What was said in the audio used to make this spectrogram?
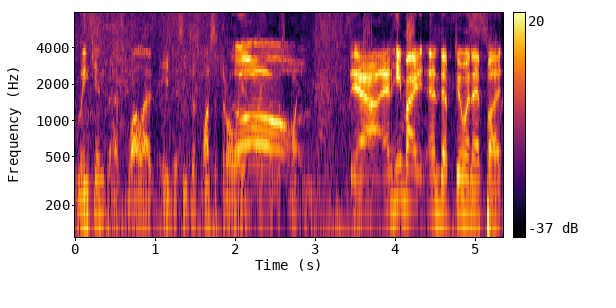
Linkens as well as Aegis. He just wants to throw away oh. his life at this oh. point. Yeah, and he might end up doing it, but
